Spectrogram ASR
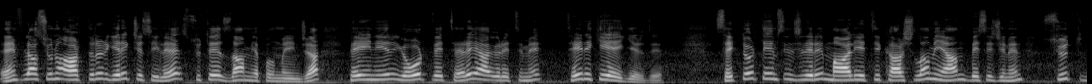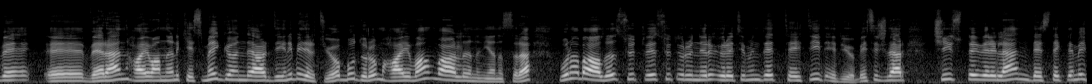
Enflasyonu arttırır gerekçesiyle süte zam yapılmayınca peynir, yoğurt ve tereyağı üretimi tehlikeye girdi. Sektör temsilcileri maliyeti karşılamayan besicinin süt ve e, veren hayvanlarını kesime gönderdiğini belirtiyor. Bu durum hayvan varlığının yanı sıra buna bağlı süt ve süt ürünleri üretimini de tehdit ediyor. Besiciler çiğ sütte verilen destekleme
